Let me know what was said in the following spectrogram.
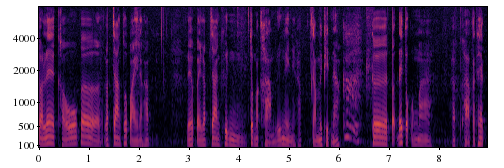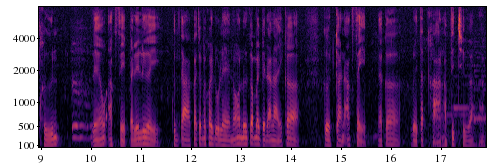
ตอนแรกเขาก็รับจ้างทั่วไปนะครับ แล้วไปรับจ้างขึ้นต้นมะขามหรือไงนะครับจำไม่ผิดนะค่ะก็ได้ตกลงมาครับขากระแทกพื้นเออแล้วอักเสบไปเรื่อยๆ คุณตาก็จะไม่ค่อยดูแลเนาะนึกก็ไม่เป็นอะไรก็เกิดการอักเสบ แล้วก็เลยตัดขาครับติดเชื้อครับ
